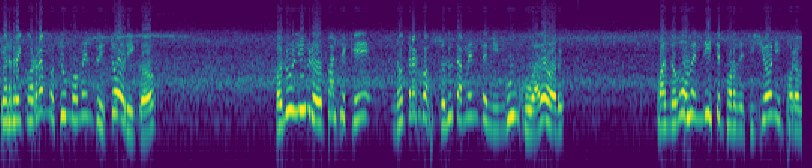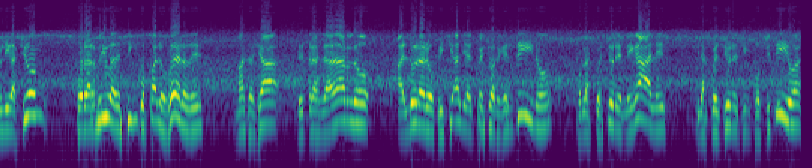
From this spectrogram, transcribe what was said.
que recorramos un momento histórico con un libro de pases que no trajo absolutamente ningún jugador, cuando vos vendiste por decisión y por obligación por arriba de cinco palos verdes, más allá de trasladarlo al dólar oficial y al peso argentino, por las cuestiones legales y las cuestiones impositivas.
